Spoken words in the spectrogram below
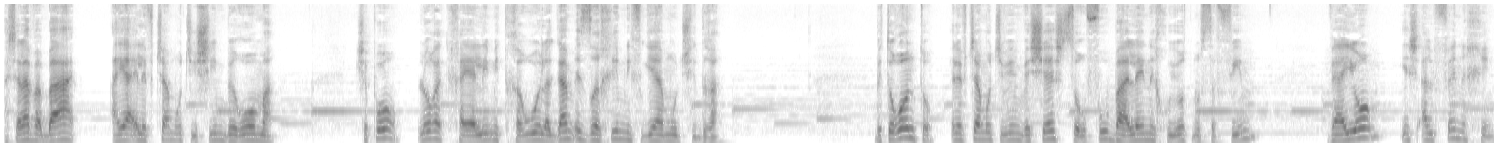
השלב הבא היה 1960 ברומא, כשפה לא רק חיילים התחרו, אלא גם אזרחים נפגעי עמוד שדרה. בטורונטו, 1976, צורפו בעלי נכויות נוספים, והיום יש אלפי נכים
